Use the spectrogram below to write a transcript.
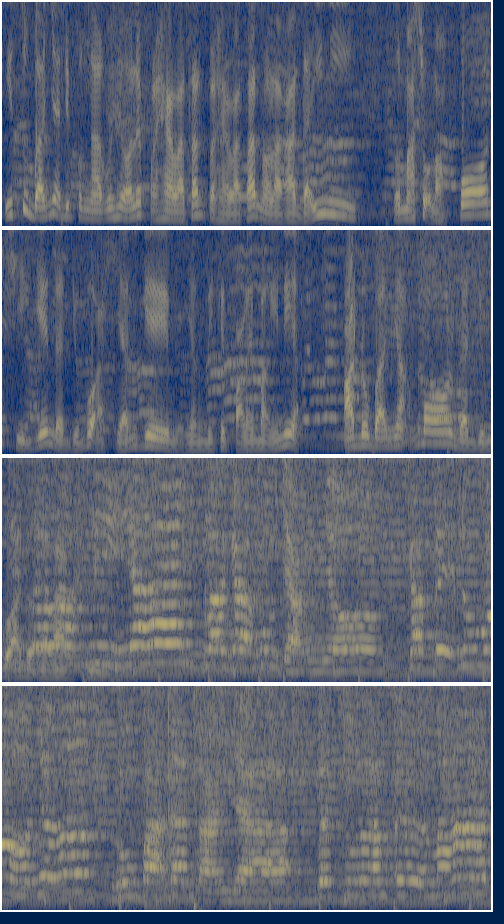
itu banyak dipengaruhi oleh perhelatan-perhelatan olahraga ini termasuklah PON, SEA Games dan juga Asian Games yang bikin Palembang ini ada banyak mall dan juga ada LRT. Rumpak dan tanja, bersulam emas,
